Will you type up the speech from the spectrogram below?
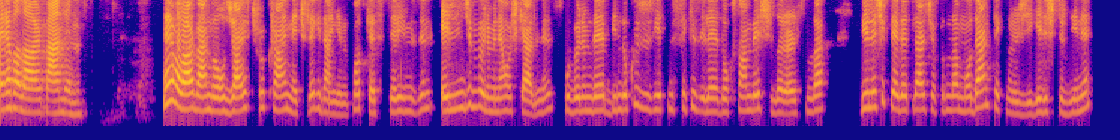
Merhabalar, ben Deniz. Merhabalar, ben de Olcay. True Crime Meçhule Giden Gemi podcast serimizin 50. bölümüne hoş geldiniz. Bu bölümde 1978 ile 95 yıllar arasında Birleşik Devletler çapında modern teknolojiyi geliştirdiğini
